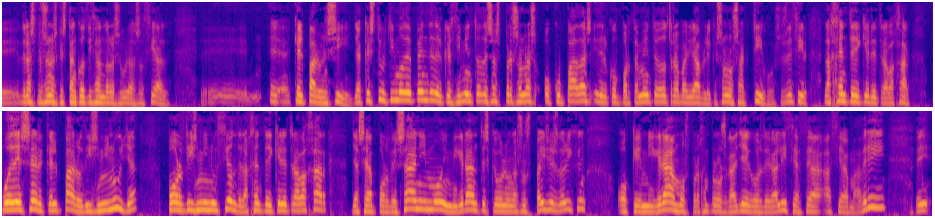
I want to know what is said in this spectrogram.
eh, de las personas que están cotizando a la seguridad social, eh, eh, que el paro en sí, ya que este último depende del crecimiento de esas personas ocupadas y del comportamiento de otra variable, que son los activos, es decir, la gente que quiere trabajar. Puede ser que el paro disminuya por disminución de la gente que quiere trabajar, ya sea por desánimo, inmigrantes que vuelven a sus países de origen o que emigramos, por ejemplo, los gallegos de Galicia hacia, hacia Madrid, eh,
